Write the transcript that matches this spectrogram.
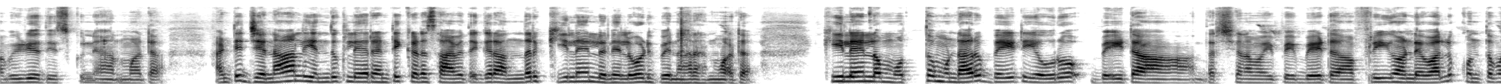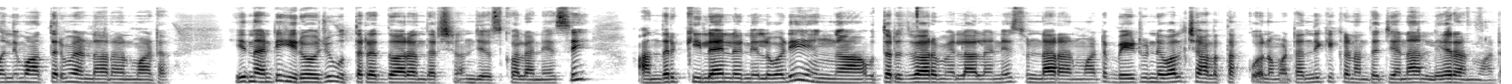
వీడియో తీసుకున్నాం అనమాట అంటే జనాలు ఎందుకు లేరంటే ఇక్కడ స్వామి దగ్గర అందరు కీ లైన్లో నిలబడిపోయినారనమాట కీ లైన్లో మొత్తం ఉండారు. బయట ఎవరో బయట దర్శనం అయిపోయి బయట ఫ్రీగా ఉండేవాళ్ళు కొంతమంది మాత్రమే ఉన్నారనమాట ఏంటంటే ఈరోజు ఉత్తర ద్వారం దర్శనం చేసుకోవాలనేసి అందరికీ లైన్లో నిలబడి ఇంకా ఉత్తర ద్వారం వెళ్ళాలనేసి ఉన్నారనమాట బయట ఉండేవాళ్ళు చాలా తక్కువ అనమాట అందుకే ఇక్కడ అంత జనాలు లేరనమాట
